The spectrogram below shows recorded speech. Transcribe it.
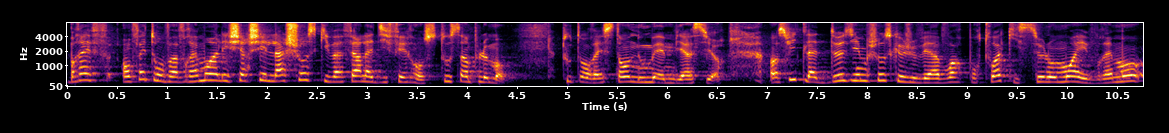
Bref, en fait, on va vraiment aller chercher la chose qui va faire la différence, tout simplement, tout en restant nous-mêmes, bien sûr. Ensuite, la deuxième chose que je vais avoir pour toi, qui selon moi est vraiment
